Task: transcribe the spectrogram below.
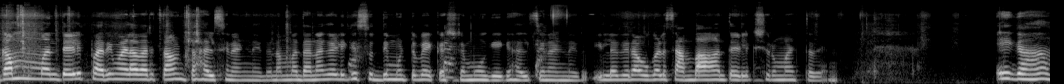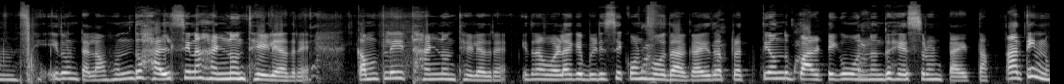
ಗಮ್ ಅಂತೇಳಿ ಪರಿಮಳ ಬರ್ತಾ ಉಂಟು ಹಲಸಿನ ಹಣ್ಣಿದು ನಮ್ಮ ದನಗಳಿಗೆ ಸುದ್ದಿ ಮುಟ್ಟಬೇಕಷ್ಟೇ ಮೂಗಿಗೆ ಹಲಸಿನ ಹಣ್ಣಿದು ಇಲ್ಲದಿರ ಅವುಗಳು ಸಂಬಾ ಅಂತ ಹೇಳಿಕ್ಕೆ ಶುರು ಮಾಡ್ತದೆ. ಈಗ ಇದುಂಟಲ್ಲ, ಒಂದು ಹಲಸಿನ ಹಣ್ಣು ಅಂತ ಹೇಳಿ ಆದರೆ ಕಂಪ್ಲೀಟ್ ಹಣ್ಣು ಅಂತ ಹೇಳಿದರೆ ಇದರ ಒಳಗೆ ಬಿಡಿಸಿಕೊಂಡು ಹೋದಾಗ ಇದರ ಪ್ರತಿಯೊಂದು ಪಾರ್ಟಿಗೂ ಒಂದೊಂದು ಹೆಸರು ಉಂಟಾಯ್ತಾ ಆ, ತಿನ್ನು.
